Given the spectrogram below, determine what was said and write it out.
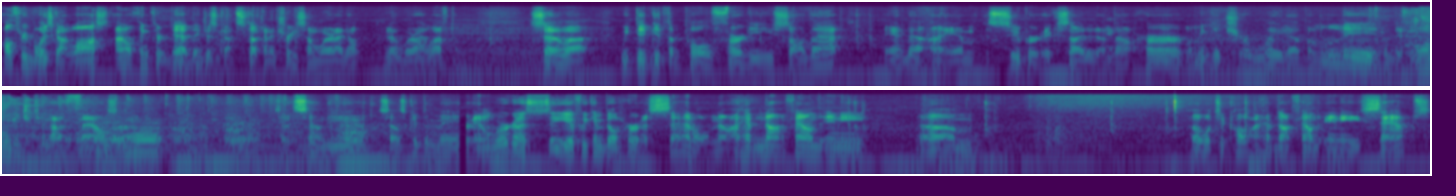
All three boys got lost. I don't think they're dead. They just got stuck in a tree somewhere, and I don't know where I left them. So uh, we did get the bull Fergie. You saw that. And uh, I am super excited about her. Let me get your weight up a little bit more. Let me get you to about a thousand. Does that sound to you? Sounds good to me. And we're gonna see if we can build her a saddle. Now I have not found any. Um, oh, what's it called? I have not found any saps.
